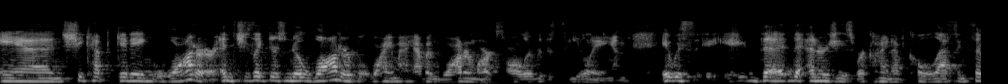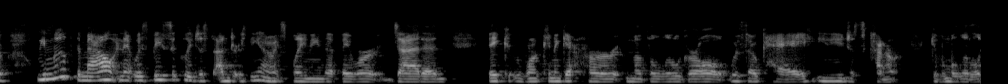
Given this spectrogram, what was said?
and she kept getting water and she's like there's no water but why am i having watermarks all over the ceiling? And it was the the energies were kind of coalescing. So we moved them out and it was basically just under you know explaining that they were dead and they weren't going to get hurt and the, the little girl was okay. You just kind of give them a little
